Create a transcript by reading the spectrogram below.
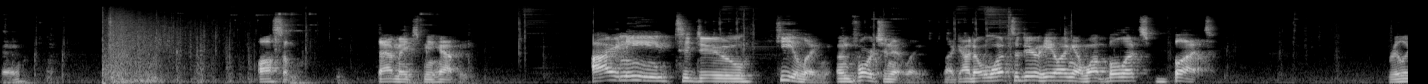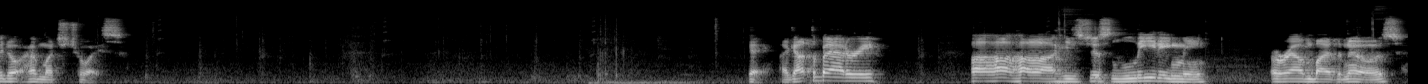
Okay. Awesome. That makes me happy. I need to do healing, unfortunately. Like, I don't want to do healing, I want bullets, but really don't have much choice. Okay, I got the battery. Ha ha ha, he's just leading me around by the nose.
